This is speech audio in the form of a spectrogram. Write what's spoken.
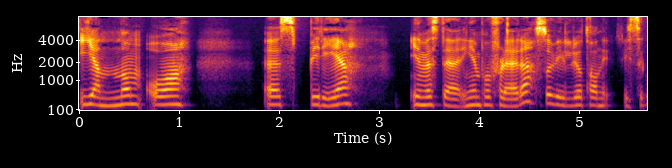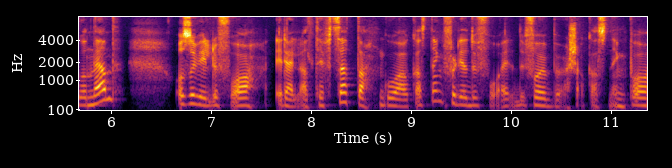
gjennom å eh, spre investeringen på flere, så vil du jo ta risikoen ned, og så vil du få relativt sett da, god avkastning, fordi du får, du får børsavkastning på,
